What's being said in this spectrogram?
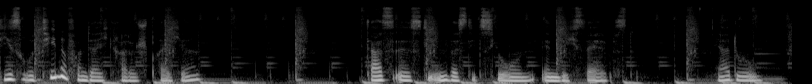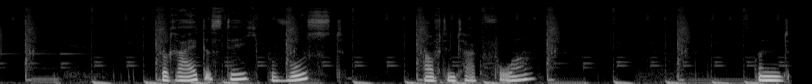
diese Routine, von der ich gerade spreche, das ist die Investition in dich selbst. Ja, du bereitest dich bewusst auf den Tag vor. Und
